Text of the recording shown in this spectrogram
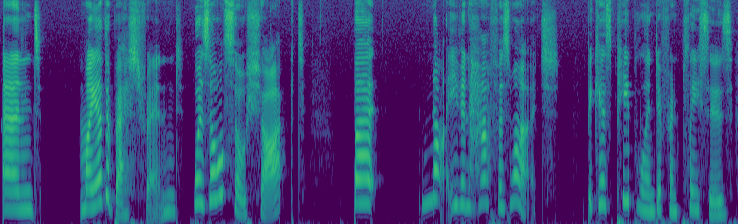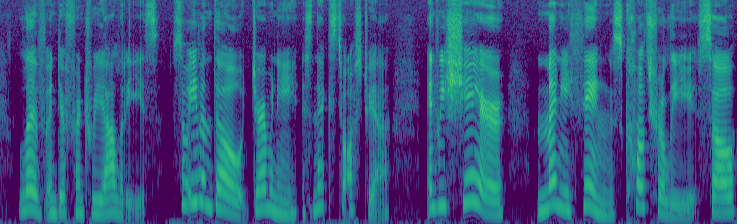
And my other best friend was also shocked, but not even half as much. Because people in different places live in different realities. So even though Germany is next to Austria and we share many things culturally, so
